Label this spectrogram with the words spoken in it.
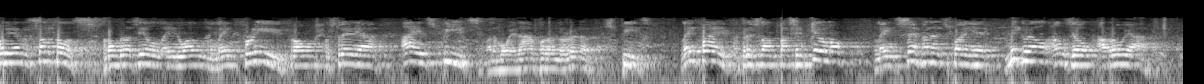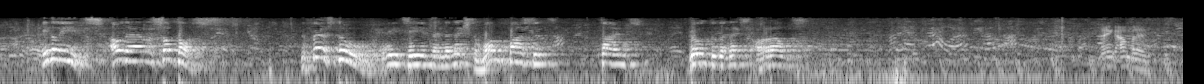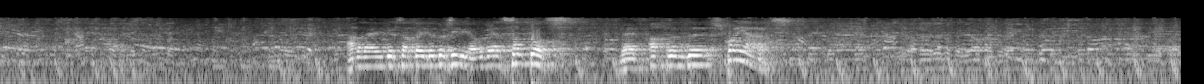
Javier Santos from Brazil, lane 1. Lane 3 from Australia, Ian Speed. Wat een mooie naam voor een runner, Speed. Lane 5 uit Rusland, Maxim Kirilov. Lane 7 uit Spanje, Miguel Angel Arroya. In the lead, Oder Santos. The first two in each heat and the next one fastest times go to the next round. Venga, hombre. Aan de lijn dus staat Peter Brazilië, Oder Santos. Met achter de Spanjaard.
